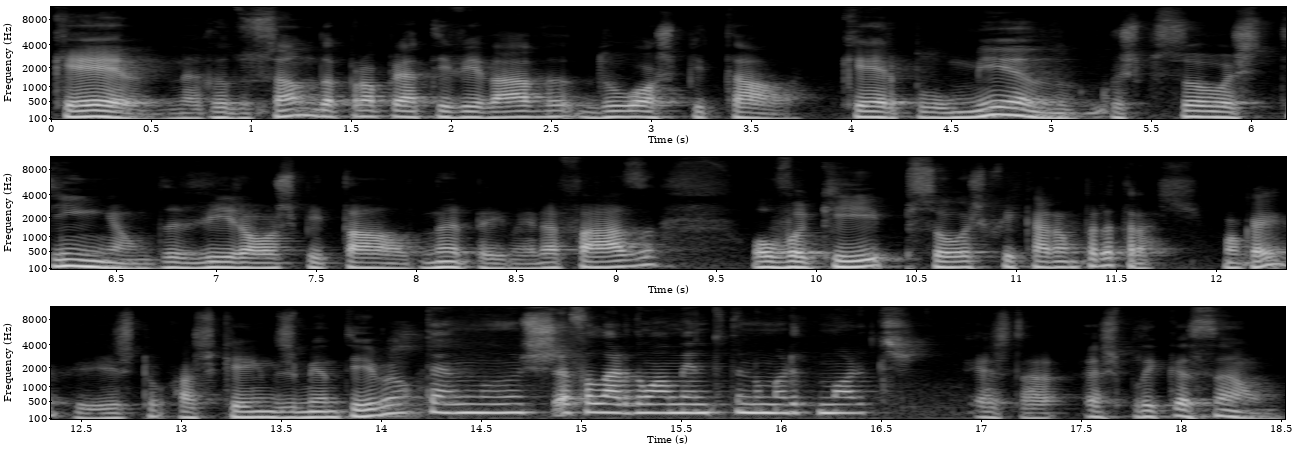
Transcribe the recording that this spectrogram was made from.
quer na redução da própria atividade do hospital, quer pelo medo que as pessoas tinham de vir ao hospital na primeira fase, houve aqui pessoas que ficaram para trás, ok? E isto acho que é indesmentível. Estamos a falar de um aumento do número de mortes. Esta a explicação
